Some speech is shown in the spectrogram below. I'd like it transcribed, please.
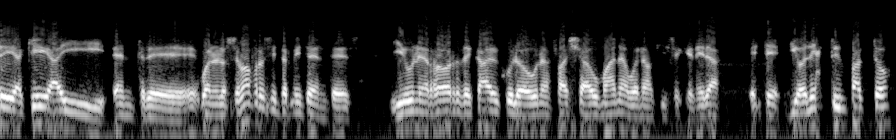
Sí, aquí hay entre, bueno, los semáforos intermitentes y un error de cálculo, una falla humana, bueno, aquí se genera este violento impacto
